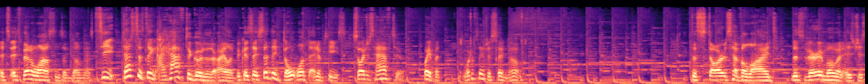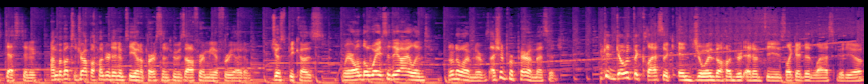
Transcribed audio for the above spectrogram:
It's, it's been a while since I've done this. See, that's the thing. I have to go to their island because they said they don't want the NMTs. So I just have to. Wait, but what if they just say no? The stars have aligned. This very moment is just destiny. I'm about to drop 100 NMT on a person who's offering me a free item. Just because. We're on the way to the island. I don't know why I'm nervous. I should prepare a message. I could go with the classic enjoy the 100 NMTs like I did last video.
